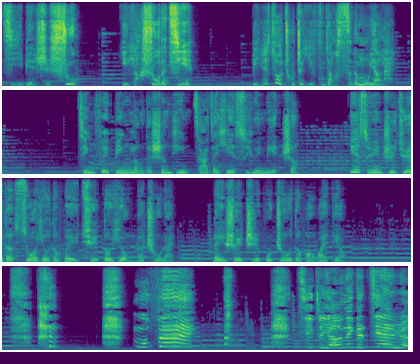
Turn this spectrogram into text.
即便是输。也要输得起，别做出这一副要死的模样来。静妃冰冷的声音砸在叶思云脸上，叶思云只觉得所有的委屈都涌了出来，泪水止不住的往外掉。那个贱人，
